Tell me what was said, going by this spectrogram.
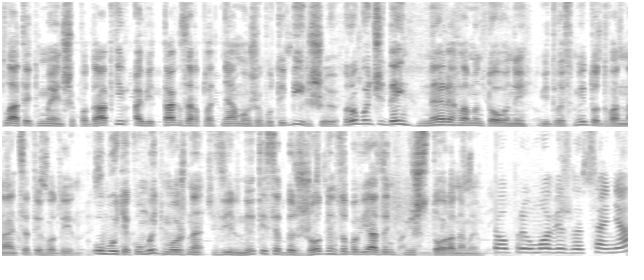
платить менше податків, а відтак зарплатня може бути більшою. Робочий день не регламентований від 8 до 12 годин. У будь-яку мить можна звільнитися без жодних зобов'язань між сторонами. при умові злицення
